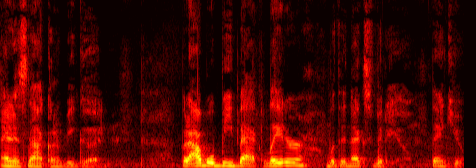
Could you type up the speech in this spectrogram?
And it's not going to be good. But I will be back later with the next video. Thank you.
